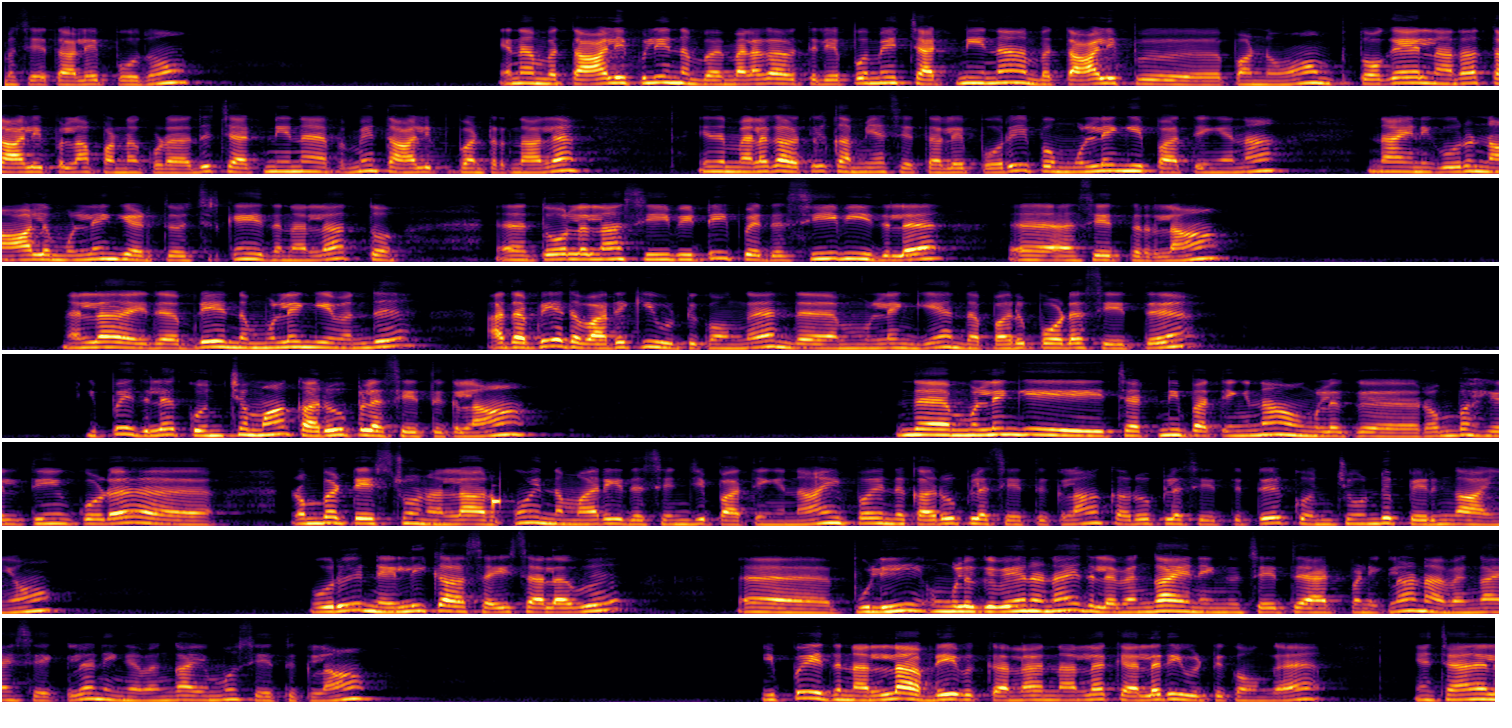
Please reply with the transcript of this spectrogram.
நம்ம சேர்த்தாலே போதும். ஏன்னா நம்ம தாளிப்புலேயும் நம்ம மிளகா வத்தல் எப்போவுமே சட்னினா நம்ம தாளிப்பு பண்ணுவோம். தொகையில்னா தான் தாளிப்புலாம் பண்ணக்கூடாது. சட்னினா எப்போவுமே தாளிப்பு பண்ணுறதுனால இந்த மிளகா வத்தல் கம்மியாக சேர்த்தாலே போதும். இப்போ முள்ளங்கி பார்த்தீங்கன்னா நான் இன்றைக்கி ஒரு நாலு முள்ளங்கி எடுத்து வச்சுருக்கேன். இதை நல்லா தோ தோலெல்லாம் சீவிட்டு இப்போ இதை சீவி இதில் சேர்த்துடலாம். நல்லா இதை அப்படியே இந்த முள்ளங்கி வந்து அதை அப்படியே அதை வதக்கி விட்டுக்கோங்க. இந்த முள்ளங்கியை அந்த பருப்போடு சேர்த்து. இப்போ இதில் கொஞ்சமாக கருவேப்பிலை சேர்த்துக்கலாம். இந்த முள்ளங்கி சட்னி பார்த்திங்கன்னா உங்களுக்கு ரொம்ப ஹெல்த்தியும் கூட ரொம்ப டேஸ்ட்டும் நல்லாயிருக்கும் இந்த மாதிரி இதை செஞ்சு பார்த்தீங்கன்னா இப்போ இந்த கருவேப்பிலை சேர்த்துக்கலாம். கருவேப்பிலை சேர்த்துட்டு கொஞ்சோண்டு பெருங்காயம் ஒரு நெல்லிக்காய் சைஸ் அளவு புளி. உங்களுக்கு வேணும்னா இதில் வெங்காயம் நீங்கள் சேர்த்து ஆட் பண்ணிக்கலாம். நான் வெங்காயம் சேர்க்கல நீங்கள் வெங்காயமும் சேர்த்துக்கலாம். இப்போ இது நல்லா அப்படியே கல நல்லா கிளறி விட்டுக்கோங்க. என் சேனல்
